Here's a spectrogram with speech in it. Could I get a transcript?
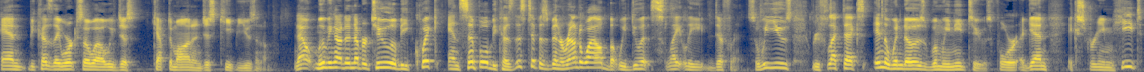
And because they work so well, we've just kept them on and just keep using them. Now, moving on to number two, it'll be quick and simple because this tip has been around a while, but we do it slightly different. So we use Reflectix in the windows when we need to for, again, extreme heat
